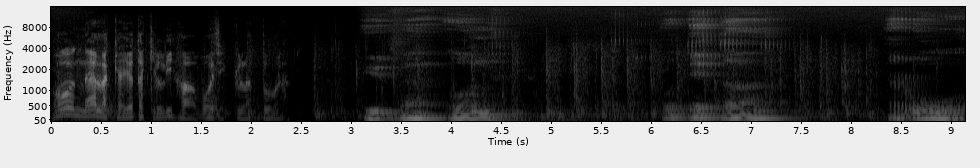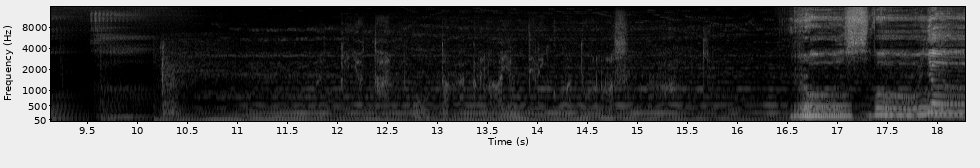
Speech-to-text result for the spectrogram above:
On nälkä, jotakin lihaa voisi kyllä tuoda. Hyvä on. Otetaan Rosvoja!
